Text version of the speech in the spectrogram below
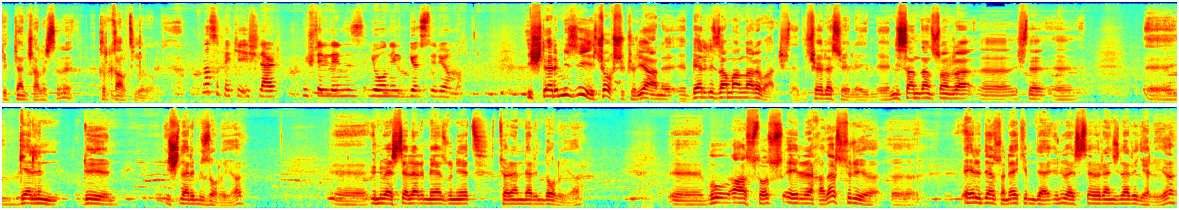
dükkan çalıştığını 46 yıl oldu. Nasıl peki işler? Müşterileriniz yoğun ilgi gösteriyor mu? İşlerimiz iyi çok şükür. Yani e, belli zamanları var işte. Şöyle söyleyeyim. E, Nisan'dan sonra e, işte e, e, gelin, düğün işlerimiz oluyor. E, üniversitelerin mezuniyet törenlerinde oluyor. E, bu Ağustos, Eylül'e kadar sürüyor. E, Eylül'den sonra Ekim'de üniversite öğrencileri geliyor.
